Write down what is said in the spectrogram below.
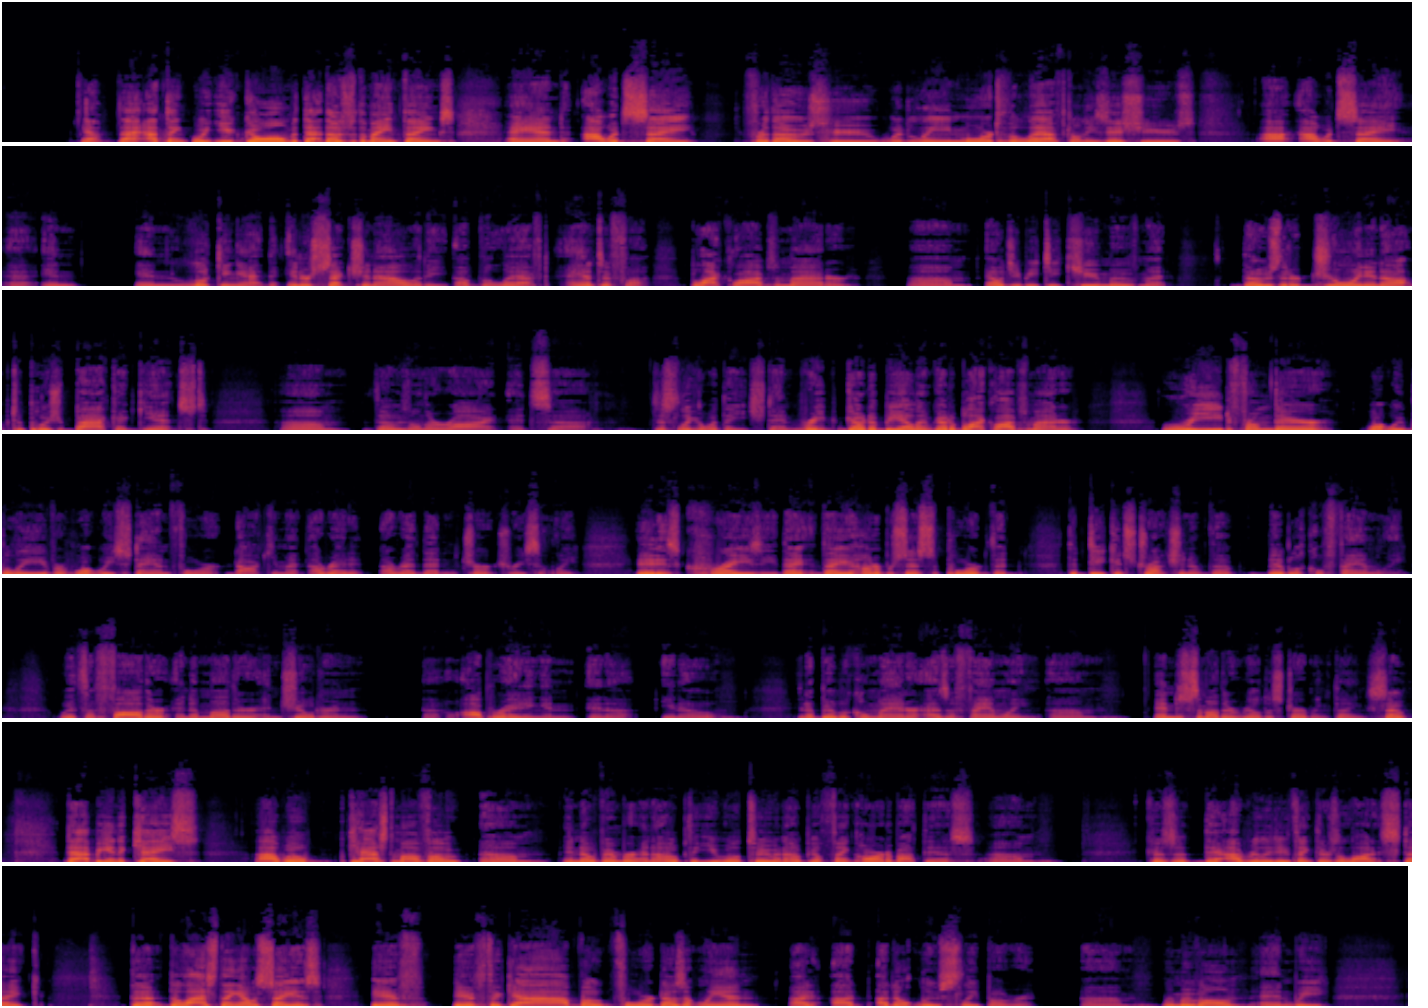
Yeah, that, I think we, you could go on, but that those are the main things. And I would say for those who would lean more to the left on these issues, I, I would say uh, in in looking at the intersectionality of the left, Antifa, Black Lives Matter, um, LGBTQ movement, those that are joining up to push back against um, those on the right. It's uh, just look at what they each stand. Read, go to BLM, go to Black Lives Matter, read from their what we believe or what we stand for document. I read it. I read that in church recently. It is crazy. They they 100% support the the deconstruction of the biblical family with a father and a mother and children uh, operating in in a you know in a biblical manner as a family, um, and just some other real disturbing things. So, that being the case, I will cast my vote um, in November, and I hope that you will too. And I hope you'll think hard about this because um, I really do think there's a lot at stake. the The last thing I would say is if if the guy I vote for doesn't win, I I, I don't lose sleep over it. Um, we move on and we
